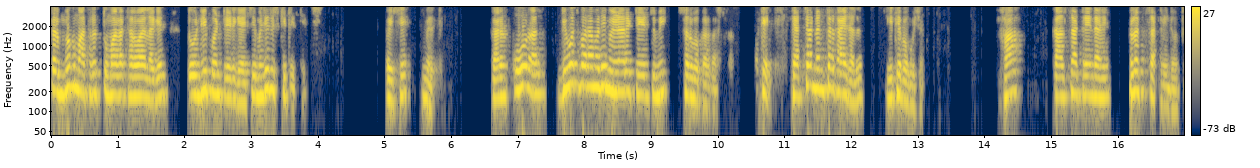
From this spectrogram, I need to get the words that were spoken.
तर मग मात्र तुम्हाला ठरवायला लागेल दोन्ही पण ट्रेड घ्यायचे म्हणजे रिस्की ट्रेड घ्यायची. पैसे मिळते कारण ओव्हरऑल दिवसभरामध्ये मिळणारे ट्रेड तुम्ही सर्व करत असतात ओके त्याच्यानंतर काय झालं? इथे बघू शकता. हा कालचा ट्रेंड आहे प्लसचा ट्रेंड होता.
